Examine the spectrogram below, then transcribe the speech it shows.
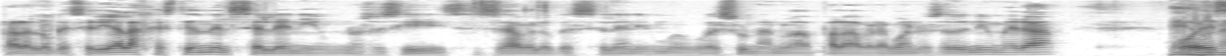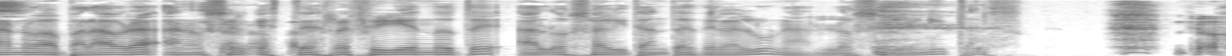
para lo que sería la gestión del Selenium. No sé si se sabe lo que es Selenium o es una nueva palabra. Bueno, Selenium era... Es una nueva palabra, a no ser que estés refiriéndote a los habitantes de la Luna, los selenitas. no.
